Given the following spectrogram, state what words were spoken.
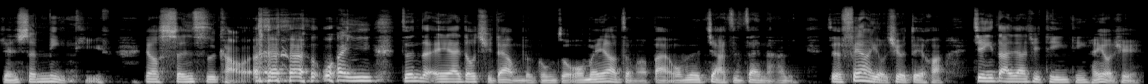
人生命题，要深思考了。万一真的 AI 都取代我们的工作，我们要怎么办？我们的价值在哪里？这非常有趣的对话，建议大家去听一听，很有趣。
